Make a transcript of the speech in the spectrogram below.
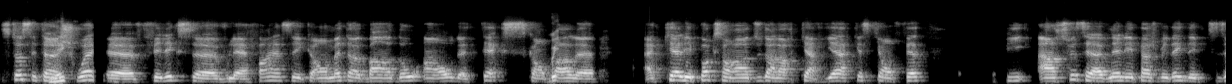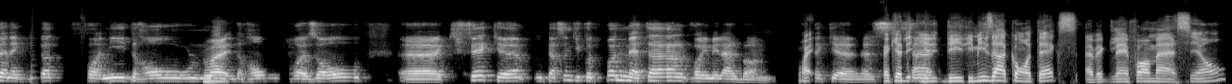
Ça, c'est un choix que Félix euh, voulait faire, c'est qu'on mette un bandeau en haut de texte, qu'on parle euh, à quelle époque ils sont rendus dans leur carrière, qu'est-ce qu'ils ont fait. Puis ensuite, ça venait les pages BD avec des petites anecdotes funny, drôles, drôles pour eux autres, euh, qui fait qu'une personne qui n'écoute pas de métal va aimer l'album. Oui. Fait que, fait qu'il y a des, des, mises en contexte avec de l'information,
